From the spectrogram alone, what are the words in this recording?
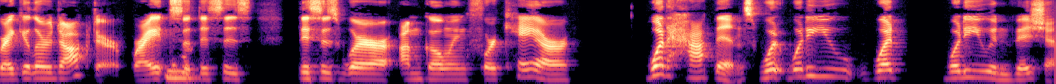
regular doctor, right? So this is this is where I'm going for care. What happens? What what do you what what do you envision?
